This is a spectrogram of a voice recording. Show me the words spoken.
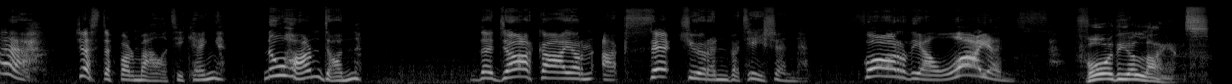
Ah, just a formality, King. No harm done. The Dark Iron accept your invitation. For the Alliance! For the Alliance.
